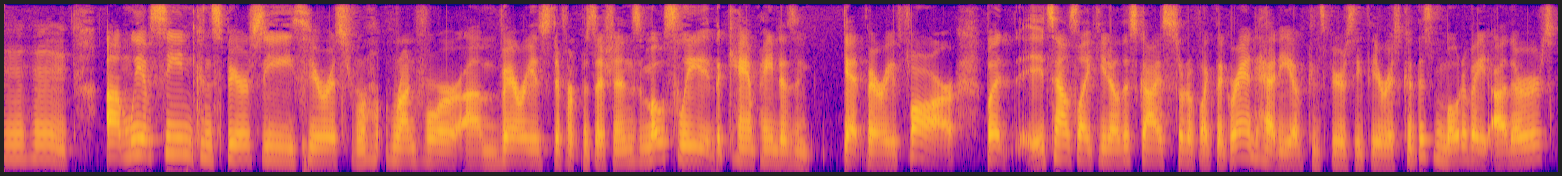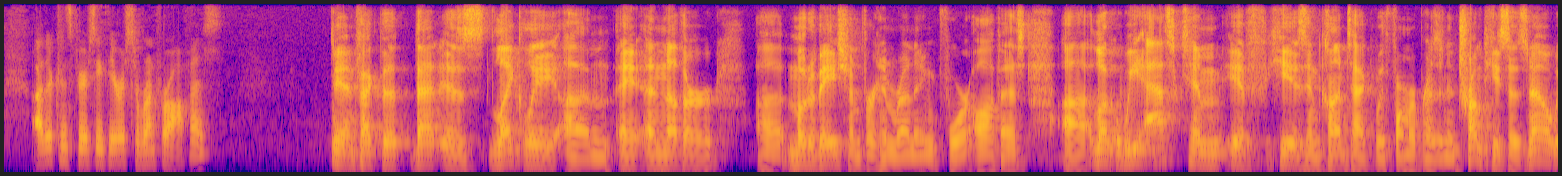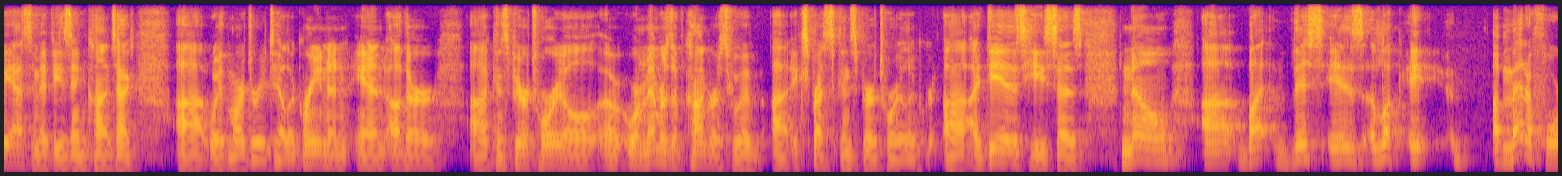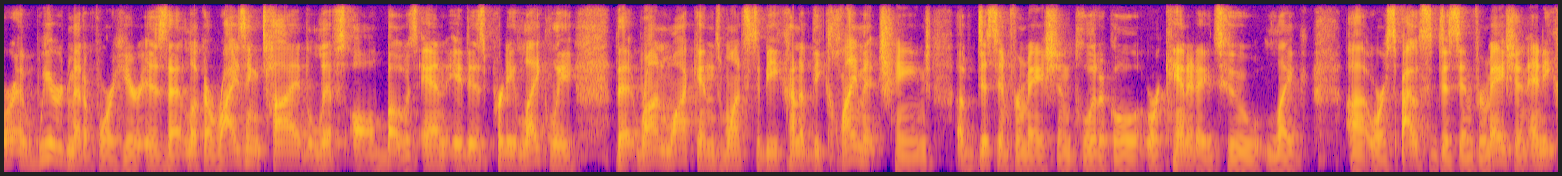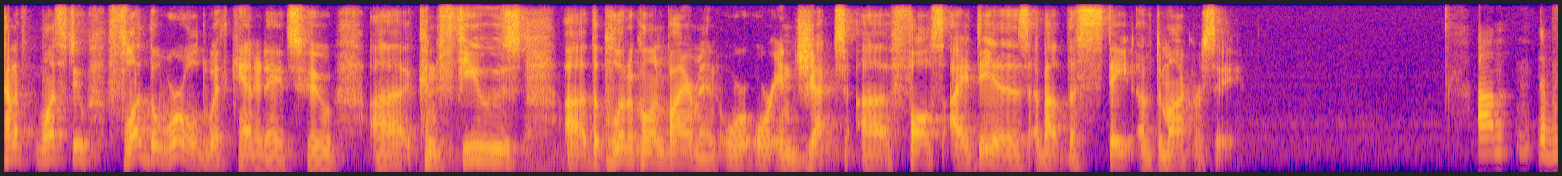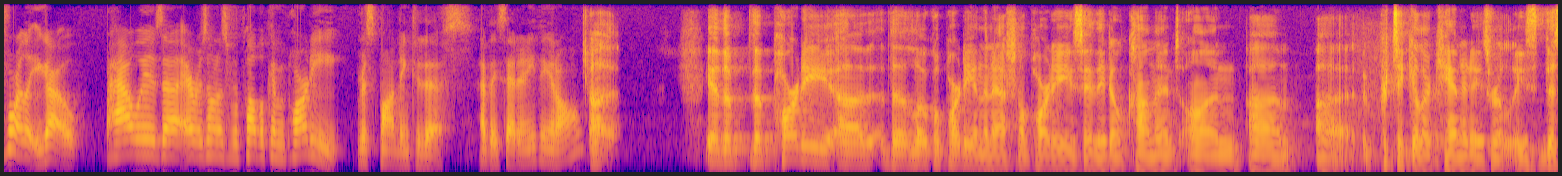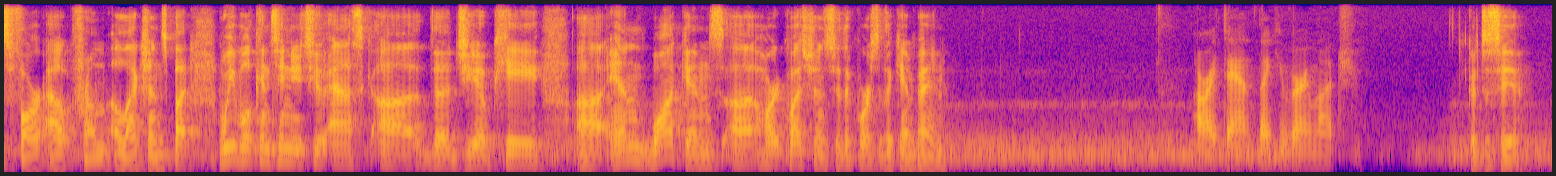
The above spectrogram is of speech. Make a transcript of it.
Um, we have seen conspiracy theorists r- run for um, various different positions. Mostly, the campaign doesn't get very far, but it sounds like you know this guy's sort of like the granddaddy of conspiracy theorists. Could this motivate others, other conspiracy theorists, to run for office? Yeah, in fact, that that is likely um, a, another uh, motivation for him running for office. Uh, look, we asked him if he is in contact with former President Trump. He says no. We asked him if he's in contact uh, with Marjorie Taylor Greene and, and other uh, conspiratorial or, or, members of Congress who have uh, expressed conspiratorial uh, ideas. He says no. but this is, look, it, a metaphor, a weird metaphor here, is that look, a rising tide lifts all boats, and it is pretty likely that Ron Watkins wants to be kind of the climate change of disinformation, political or candidates who like uh, or espouse disinformation, and he kind of wants to flood the world with candidates who uh, confuse uh, the political environment or or inject uh, false ideas about the state of democracy. Um, before I let you go, how is uh, Arizona's Republican Party responding to this? Have they said anything at all? Uh, yeah, the the party, uh, the local party and the national party say they don't comment on um, uh, particular candidates, or at least this far out from elections. But we will continue to ask uh, the GOP uh, and Watkins hard questions through the course of the campaign. All right, Dan. Thank you very much. Good to see you.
